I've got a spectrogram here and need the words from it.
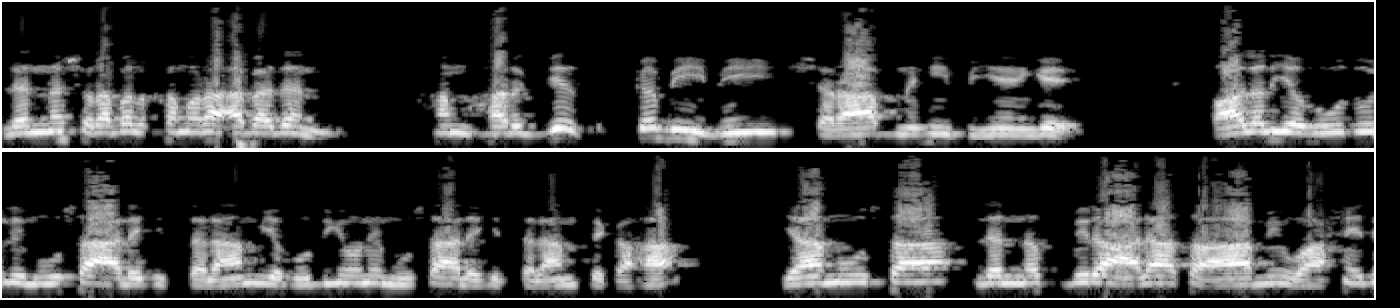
لن نشرب الخمر ابدن ہم ہرگز کبھی بھی شراب نہیں پیئیں گے۔ قال الیہود لموسیٰ علیہ السلام، یہودیوں نے موسیٰ علیہ السلام سے کہا، یا موسیٰ لن نصبر علی طعام واحد۔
